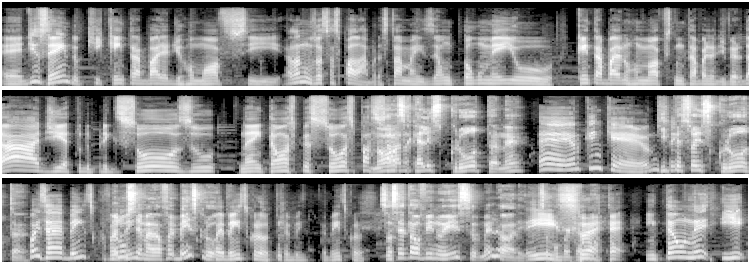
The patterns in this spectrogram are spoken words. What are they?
é, dizendo que quem trabalha de home office, ela não usou essas palavras, tá? Mas é um tom meio, quem trabalha no home office não trabalha de verdade, é tudo preguiçoso, né? Então as pessoas passaram... Nossa, aquela escrota, né? É, eu, quem que é? Eu não Que sei. pessoa escrota. Pois é, bem, escro- foi eu não bem, sei, mas ela foi bem escrota. foi bem escroto, foi bem, foi bem escroto. Se você tá ouvindo isso, melhore. seu Isso, comportamento. é. Então, né, e,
